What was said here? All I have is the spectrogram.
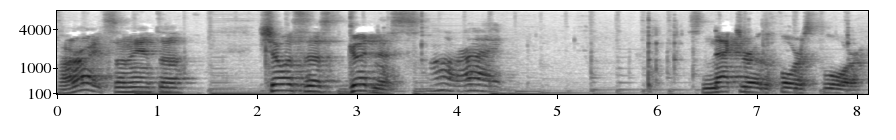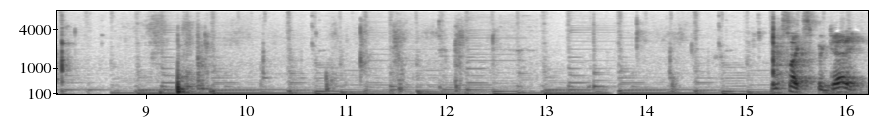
All right, Samantha, show us this goodness. All right. It's nectar of the forest floor. Looks like spaghetti.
